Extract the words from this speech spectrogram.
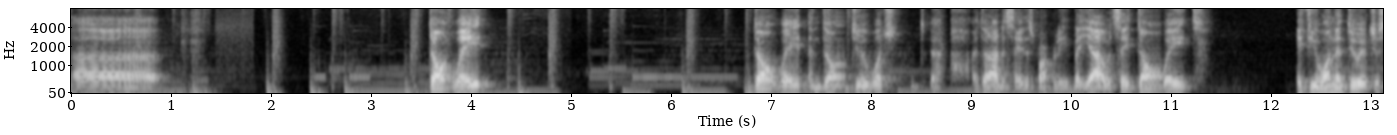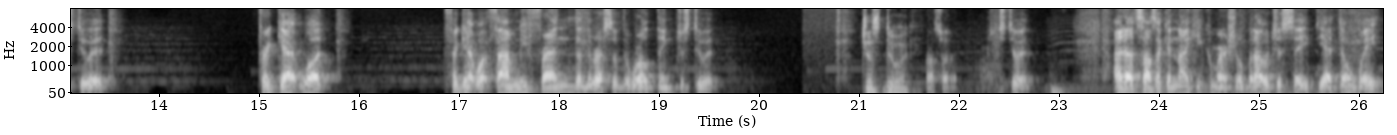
Uh, don't wait. Don't wait and don't do what you, I don't know how to say this properly, but yeah, I would say don't wait. If you want to do it, just do it. Forget what forget what family, friends, and the rest of the world think. Just do it. just do it That's what. It, just do it. I know it sounds like a Nike commercial, but I would just say, yeah, don't wait.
